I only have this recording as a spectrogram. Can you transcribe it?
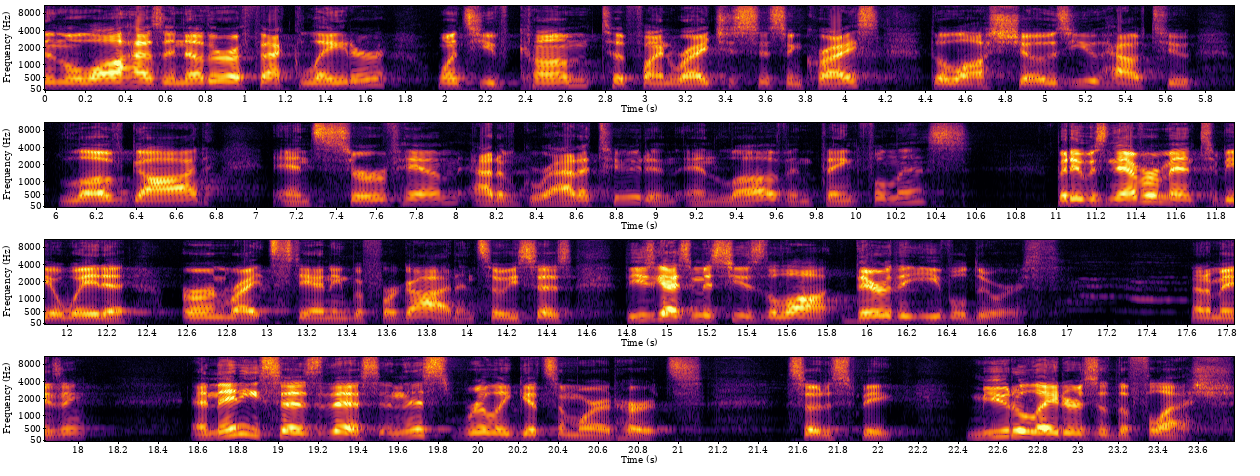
then the law has another effect later. Once you've come to find righteousness in Christ, the law shows you how to love God and serve Him out of gratitude and, and love and thankfulness. But it was never meant to be a way to earn right standing before God. And so he says, These guys misuse the law. They're the evildoers. Isn't that amazing? And then he says this, and this really gets them where it hurts, so to speak mutilators of the flesh.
